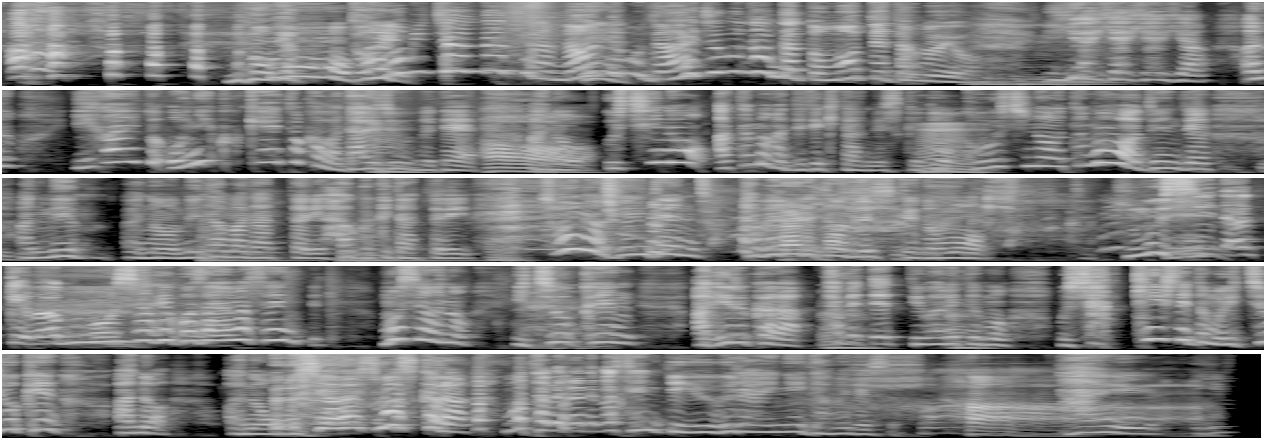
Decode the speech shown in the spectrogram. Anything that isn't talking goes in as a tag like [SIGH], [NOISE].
もうともみちゃんだはいったら何でも大丈夫なんだと思ってたのよ。いやいやいやいやあの意外とお肉系とかは大丈夫で、うん。あーあの牛の頭が出てきたんですけど、うん。子牛の頭は全然あの目あの目玉だったり歯茎だったりそういうのは全然 [LAUGHS] 食べられたんですけども虫だけは申し訳ございませんって。もしあの1億円あげるから食べてって言われても,、もう借金してても1億円あのあのお支払いしますからもう食べられませんっていうぐらいにダメです。はあ。はい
